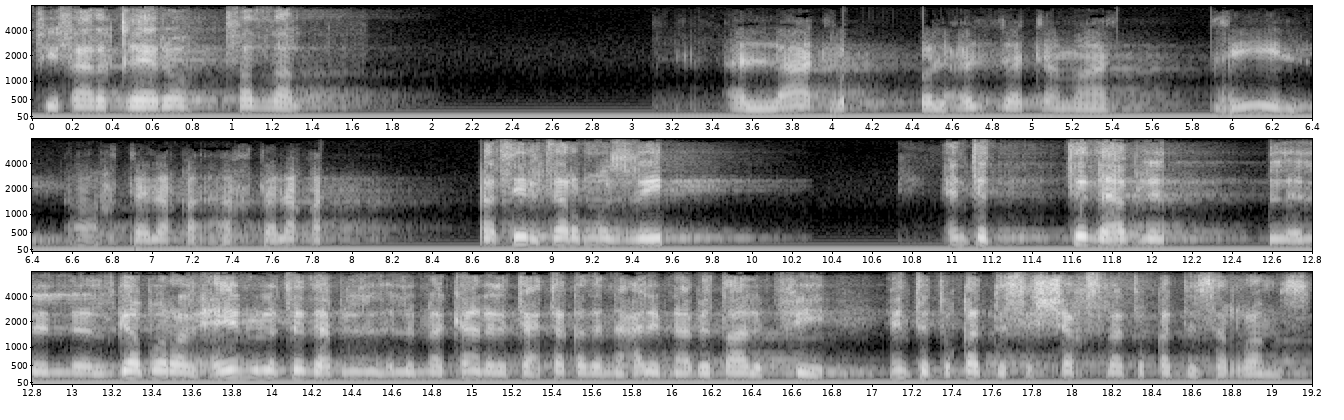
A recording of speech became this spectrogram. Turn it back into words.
في فارق غيره؟ تفضل. اللات والعزة تماثيل اختلق اختلق تماثيل ترمز لي. أنت تذهب للقبر الحين ولا تذهب للمكان اللي تعتقد أن علي بن أبي طالب فيه؟ أنت تقدس الشخص لا تقدس الرمز.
